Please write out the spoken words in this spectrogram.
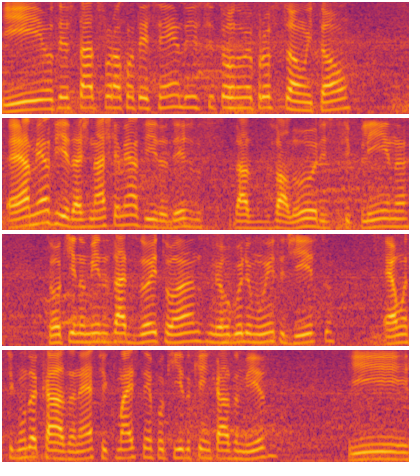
E os resultados foram acontecendo e se tornou minha profissão. Então, é a minha vida, a ginástica é a minha vida, desde os dos valores, disciplina. Estou aqui no Minas há 18 anos, me orgulho muito disso. É uma segunda casa, né? Fico mais tempo aqui do que em casa mesmo. E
